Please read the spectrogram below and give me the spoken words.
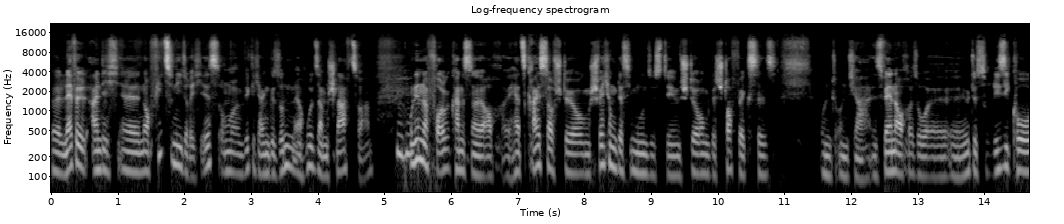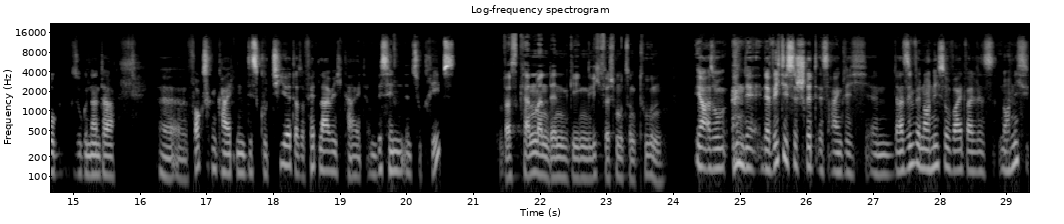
Level eigentlich äh, noch viel zu niedrig ist, um wirklich einen gesunden, erholsamen Schlaf zu haben. Mhm. Und in der Folge kann es dann auch Herz-Kreislauf-Störungen, Schwächung des Immunsystems, Störung des Stoffwechsels und, und ja, es werden auch so äh, erhöhtes Risiko sogenannter äh, Volkskrankheiten diskutiert, also Fettleibigkeit bis hin zu Krebs. Was kann man denn gegen Lichtverschmutzung tun? Ja, also der, der wichtigste Schritt ist eigentlich, äh, da sind wir noch nicht so weit, weil es noch nicht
